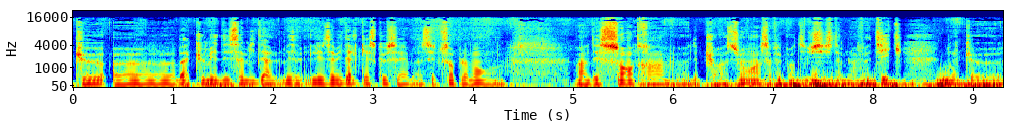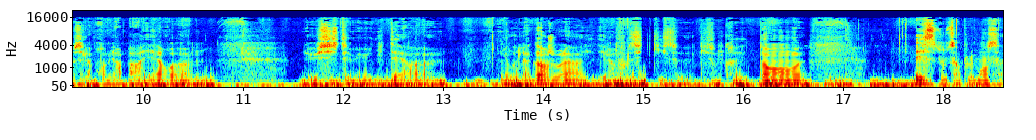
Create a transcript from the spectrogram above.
Que, euh, bah, que mes des amygdales. les amygdales, qu'est-ce que c'est? Bah, C'est tout simplement un des centres hein, d'épuration. Hein, ça fait partie du système lymphatique. Donc c'est la première barrière du système immunitaire au niveau de la gorge, voilà, il y a des lymphocytes qui, se, qui sont créés dedans. Et tout simplement, ça,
